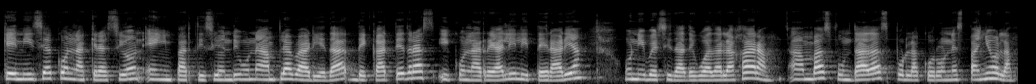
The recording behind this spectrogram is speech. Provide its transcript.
que inicia con la creación e impartición de una amplia variedad de cátedras y con la Real y Literaria Universidad de Guadalajara, ambas fundadas por la corona española.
